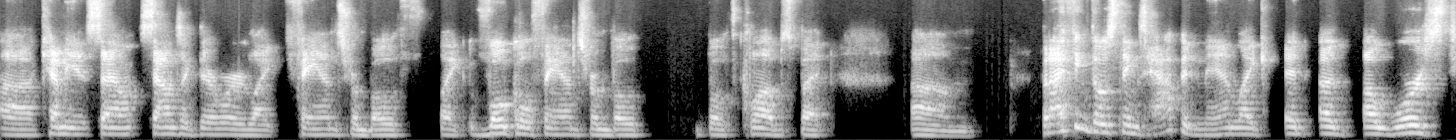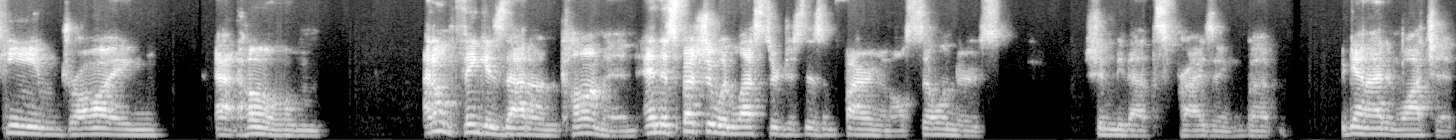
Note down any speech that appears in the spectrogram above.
Uh, Kemi, it sound, sounds like there were like fans from both, like vocal fans from both both clubs. But um, but I think those things happen, man. Like a, a, a worse team drawing at home, I don't think is that uncommon. And especially when Leicester just isn't firing on all cylinders, shouldn't be that surprising. But again, I didn't watch it,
